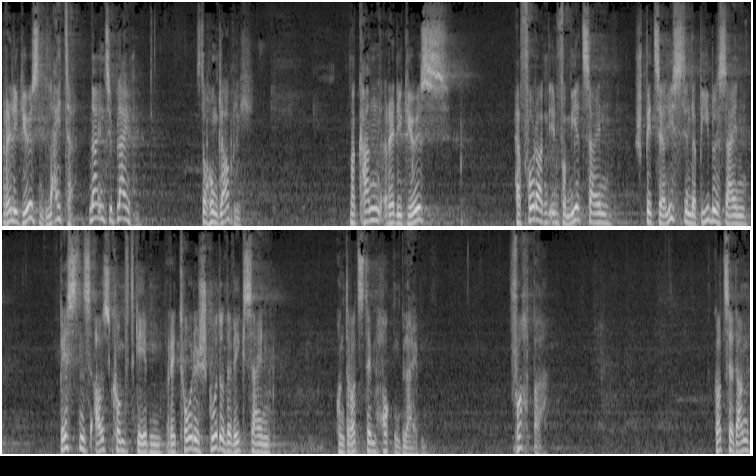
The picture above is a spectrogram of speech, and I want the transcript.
religiösen Leiter. Nein, sie bleiben. Ist doch unglaublich. Man kann religiös hervorragend informiert sein, Spezialist in der Bibel sein, bestens Auskunft geben, rhetorisch gut unterwegs sein und trotzdem hocken bleiben. Furchtbar. Gott sei Dank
